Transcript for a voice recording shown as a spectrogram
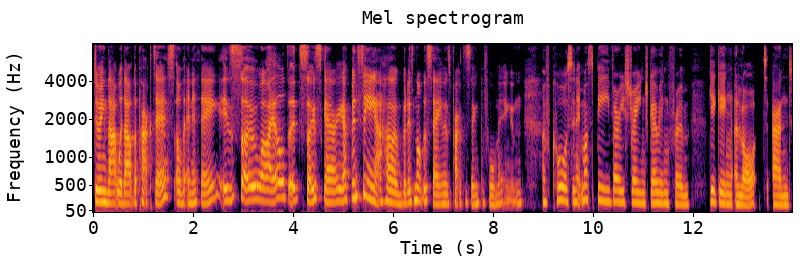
doing that without the practice of anything is so wild. It's so scary. I've been singing at home, but it's not the same as practicing performing. And of course, and it must be very strange going from gigging a lot and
